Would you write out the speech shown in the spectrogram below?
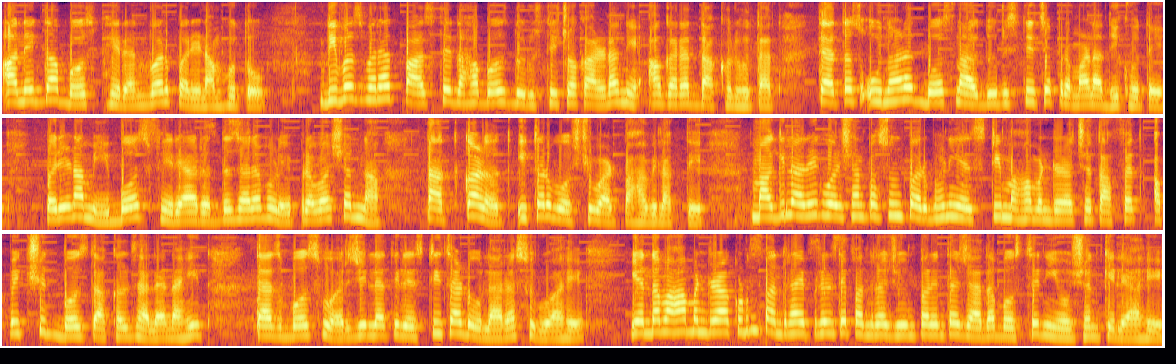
अनेकदा बस फेऱ्यांवर परिणाम होतो. दिवसभरात पाच ते दहा बस दुरुस्तीच्या कारणाने आगारात दाखल होतात. त्यातच उन्हाळ्यात बस दुरुस्तीचे प्रमाण अधिक होते. परिणामी बस फेऱ्या रद्द झाल्यामुळे प्रवाशांना तात्काळत इतर बसची वाट पाहावी लागते. मागील अनेक वर्षांपासून परभणी एस टी महामंडळाच्या ताफ्यात अपेक्षित बस दाखल झाल्या नाहीत. त्याच बसवर जिल्ह्यातील एस टीचा डोलारा सुरू आहे. यंदा महामंडळाकडून पंधरा एप्रिल ते पंधरा जूनपर्यंत जादा बसचे नियोजन केले आहे.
